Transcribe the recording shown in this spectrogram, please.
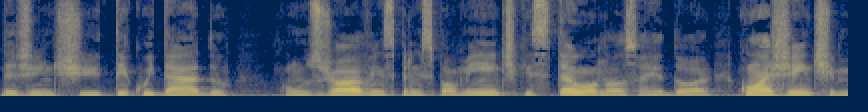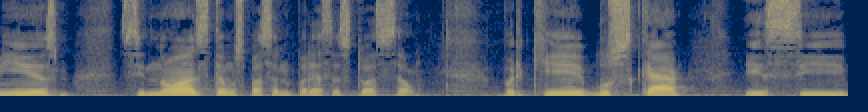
da gente ter cuidado com os jovens principalmente que estão ao nosso redor, com a gente mesmo, se nós estamos passando por essa situação. Porque buscar esse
